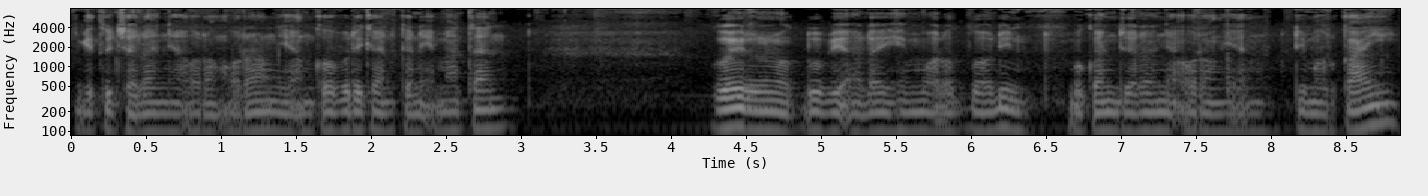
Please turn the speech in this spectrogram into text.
itu jalannya orang-orang yang kau berikan kenikmatan. Ghairul alaihim bukan jalannya orang yang dimurkai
